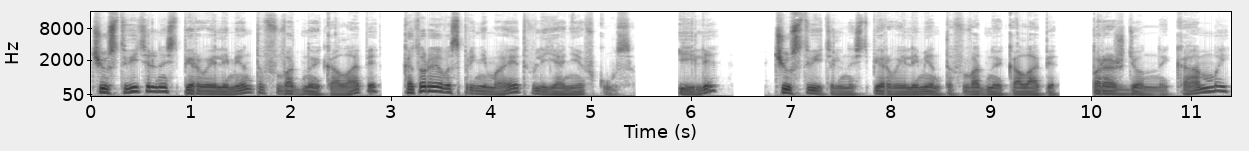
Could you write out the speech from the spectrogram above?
Чувствительность первоэлементов в одной калапе, которая воспринимает влияние вкуса. Или чувствительность первоэлементов в одной калапе, порожденной каммой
